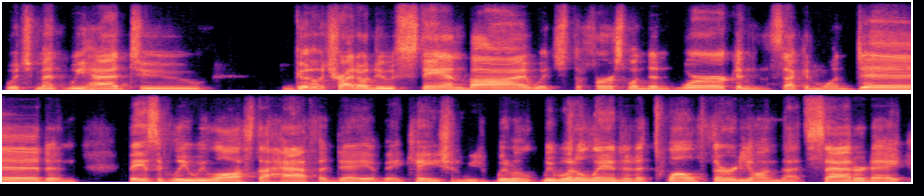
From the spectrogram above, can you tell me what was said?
which meant we had to go try to do standby, which the first one didn't work and the second one did. And basically we lost a half a day of vacation. We we, we would have landed at 12:30 on that Saturday.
